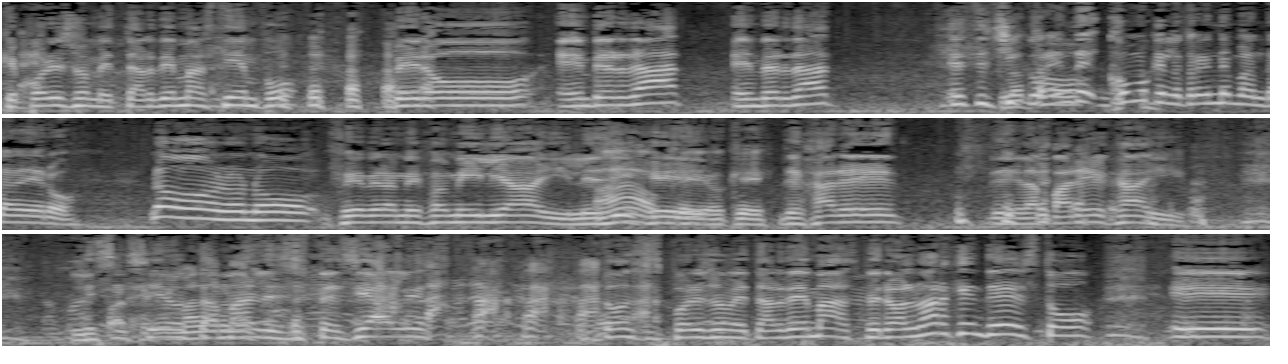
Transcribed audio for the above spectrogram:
que por eso me tardé más tiempo, pero en verdad, en verdad, este chico... de- ¿Cómo que lo traen de mandadero? No, no, no. Fui a ver a mi familia y les Ah, dije, ok, ok. dejaré de la pareja y les hicieron tamales especiales. Entonces, por eso me tardé más. Pero al margen de esto, eh,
